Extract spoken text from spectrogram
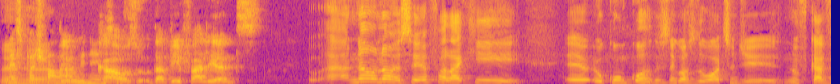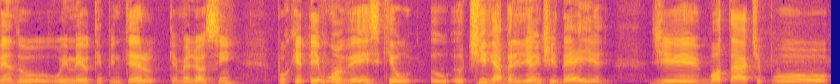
Uhum. Mas pode falar, Tem um Vinícius. caos. Davi, fale antes. Ah, não, não, eu só ia falar que é, eu concordo com esse negócio do Watson de não ficar vendo o e-mail o tempo inteiro, que é melhor assim. Porque teve uma vez que eu, eu, eu tive a brilhante ideia de botar, tipo,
